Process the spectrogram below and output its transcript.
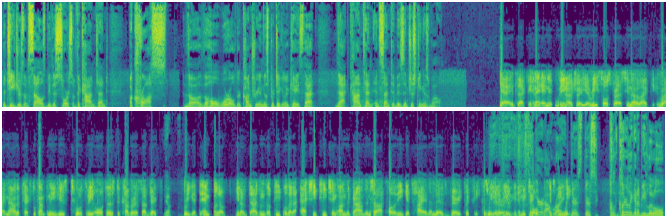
the teachers themselves be the source of the content across the the whole world or country in this particular case that that content incentive is interesting as well Yeah, exactly. And, and it, you know, it's really a resource for us. You know, like right now, the textbook companies use two or three authors to cover a subject. Yep. We get the input of, you know, dozens of people that are actually teaching on the ground. And so our quality gets higher than theirs very quickly because we if iterate you, if you figure it out right, weeks. there's there's cl- clearly going to be little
